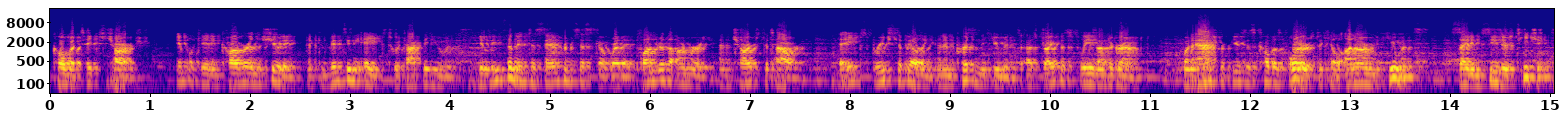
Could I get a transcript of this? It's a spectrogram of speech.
Koba takes charge, implicating Carver in the shooting and convincing the apes to attack the humans. He leads them into San Francisco where they plunder the armory and charge the tower. The apes breach the building and imprison the humans as Dreyfus flees underground. When Ash refuses Koba's orders to kill unarmed humans, citing Caesar's teachings,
